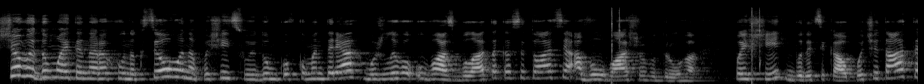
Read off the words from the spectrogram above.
Що ви думаєте на рахунок цього? Напишіть свою думку в коментарях. Можливо, у вас була така ситуація або у вашого друга. Пишіть, буде цікаво почитати.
